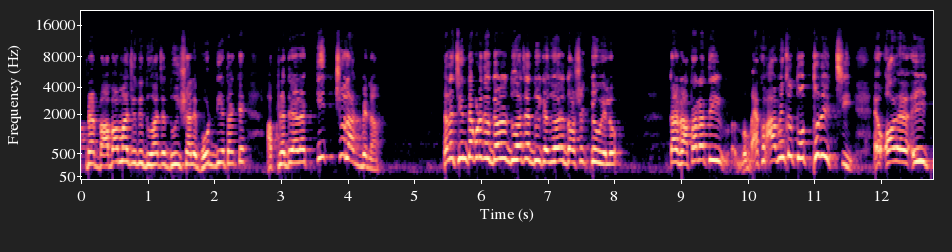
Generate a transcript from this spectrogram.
আপনার বাবা মা যদি দু সালে ভোট দিয়ে থাকে, আপনাদের আর কিচ্ছু লাগবে না। তাহলে চিন্তা করে দু হাজার দুই দু হাজার দশে কেউ এলো। তার রাতারাতি, এখন আমি তো তথ্য দিচ্ছি। এই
